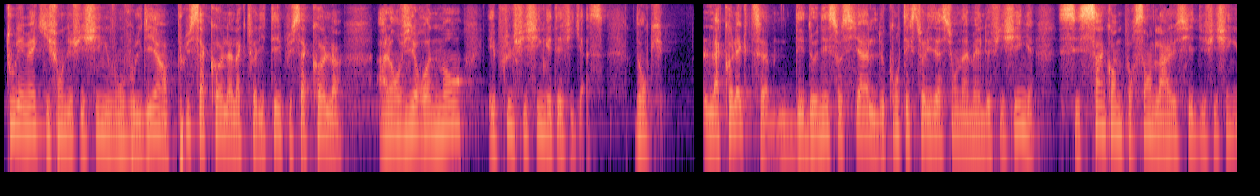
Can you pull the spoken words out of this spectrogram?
tous les mecs qui font du phishing vont vous le dire, plus ça colle à l'actualité, plus ça colle à l'environnement, et plus le phishing est efficace. Donc, la collecte des données sociales de contextualisation d'un mail de phishing, c'est 50% de la réussite du phishing.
